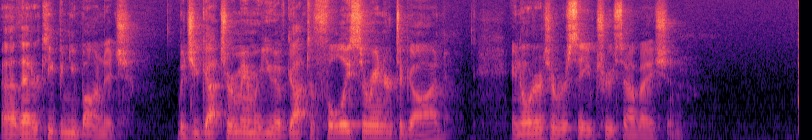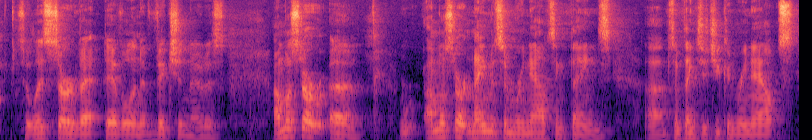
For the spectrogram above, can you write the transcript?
uh, that are keeping you bondage. But you got to remember, you have got to fully surrender to God in order to receive true salvation. So let's serve that devil an eviction notice. I'm gonna start. Uh, I'm gonna start naming some renouncing things, uh, some things that you can renounce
